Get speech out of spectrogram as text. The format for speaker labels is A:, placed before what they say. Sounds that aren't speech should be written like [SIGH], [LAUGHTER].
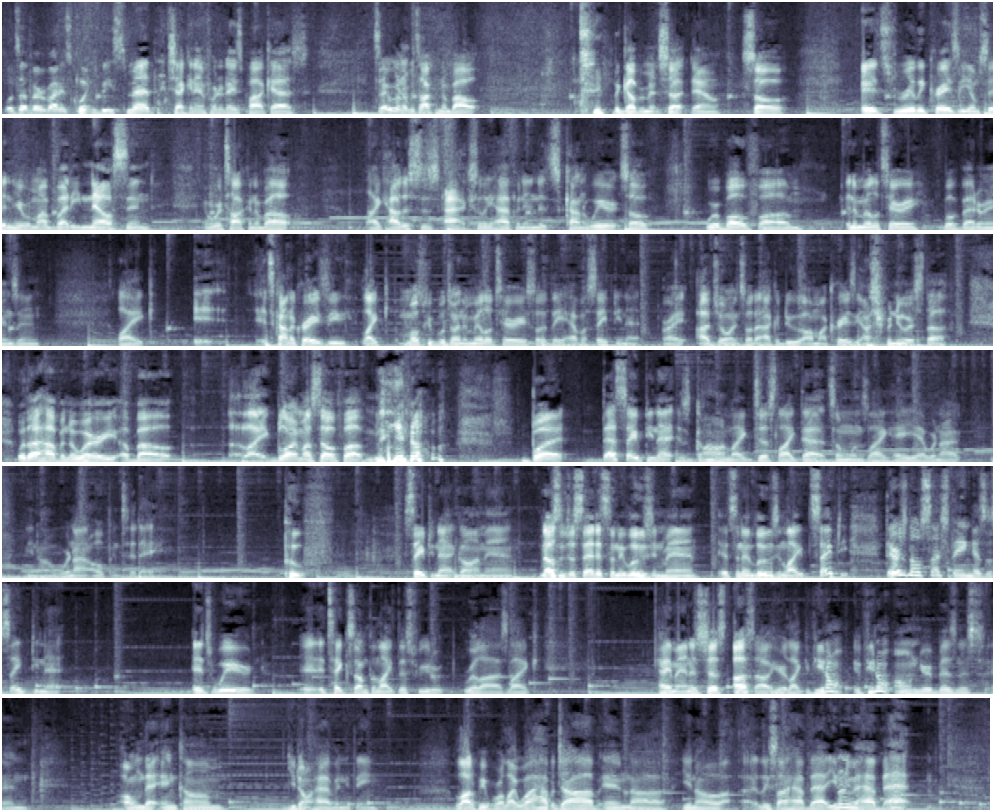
A: What's up, everybody? It's Quentin B. Smith checking in for today's podcast. Today, we're going to be talking about [LAUGHS] the government shutdown. So, it's really crazy. I'm sitting here with my buddy Nelson, and we're talking about like how this is actually happening. It's kind of weird. So, we're both um, in the military, both veterans, and like it, it's kind of crazy. Like most people join the military so that they have a safety net, right? I joined so that I could do all my crazy [LAUGHS] entrepreneur stuff without having to worry about like blowing myself up, [LAUGHS] you know. But that safety net is gone, like just like that. Someone's like, "Hey, yeah, we're not, you know, we're not open today." Poof, safety net gone, man. Nelson just said it's an illusion, man. It's an illusion. Like safety, there's no such thing as a safety net. It's weird. It, it takes something like this for you to realize, like, hey, man, it's just us out here. Like, if you don't, if you don't own your business and own that income, you don't have anything. A lot of people are like, well, I have a job and, uh, you know, at least I have that. You don't even have that.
